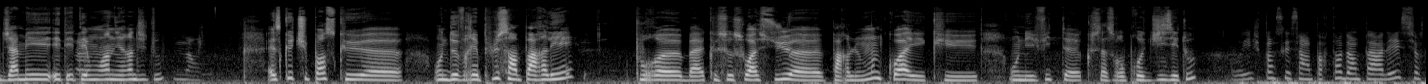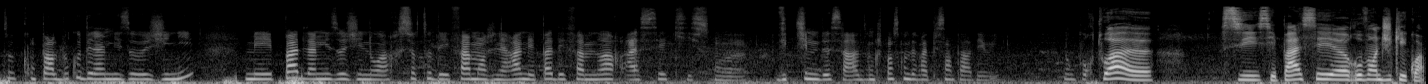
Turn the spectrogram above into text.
Jamais été Jamais. témoin ni rien du tout? Non. Est-ce que tu penses que euh, on devrait plus en parler pour euh, bah, que ce soit su euh, par le monde, quoi, et qu'on évite euh, que ça se reproduise et tout? Oui, je pense que c'est important d'en parler, surtout qu'on parle beaucoup de la misogynie, mais pas de la misogynie noire, surtout des femmes en général, mais pas des femmes noires assez qui sont euh, victimes de ça. Donc je pense qu'on devrait plus en parler, oui. Donc pour toi, euh, c'est pas assez euh, revendiqué, quoi.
